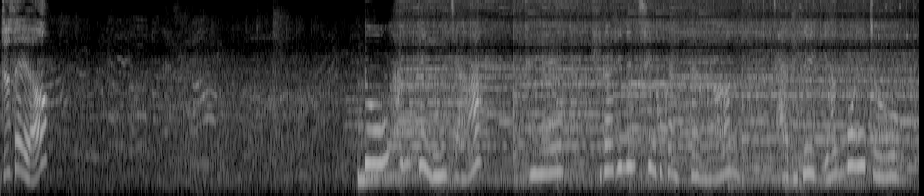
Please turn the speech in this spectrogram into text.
받아주세요. 또 함께 놀자. 뒤에 기다리는 친구가 있다면 자리를 양보해줘.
